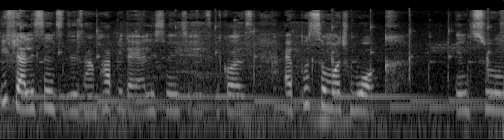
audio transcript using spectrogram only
if you're listening to this, I'm happy that you're listening to it because I put so much work into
